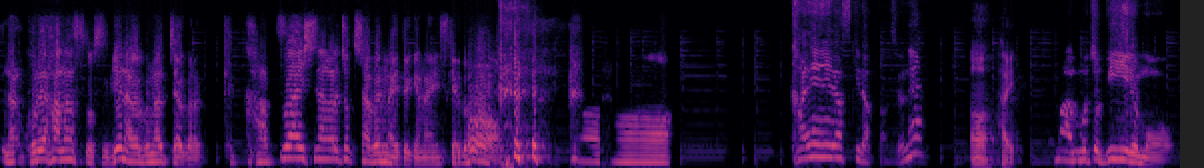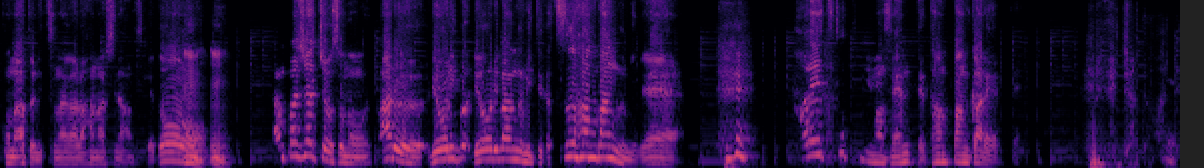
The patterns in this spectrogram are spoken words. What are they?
な、これ話すとすげえ長くなっちゃうから、け割愛しながらちょっと喋んないといけないんですけど、あのカレーが好きだったんですよね。あはい。まあもちろんビールもこの後につながる話なんですけど、うんうん。短パン社長、その、ある料理ば、料理番組っていうか通販番組で、カレー作ってみませんって、短パンカレーって。ちょっと待って、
